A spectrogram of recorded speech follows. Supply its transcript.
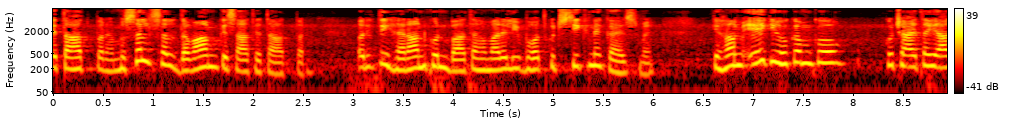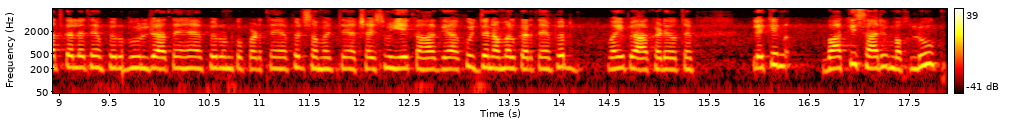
اطاعت پر ہے، مسلسل دوام کے ساتھ اطاعت پر ہے۔ اور اتنی حیران کن بات ہے، ہمارے لیے بہت کچھ سیکھنے کا ہے اس میں کہ ہم ایک ہی حکم کو کچھ آیتیں یاد کر لیتے ہیں، پھر بھول جاتے ہیں، پھر ان کو پڑھتے ہیں، پھر سمجھتے ہیں اچھا اس میں یہ کہا گیا، کچھ دن عمل کرتے ہیں، پھر وہیں پہ آ کھڑے ہوتے ہیں۔ لیکن باقی ساری مخلوق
